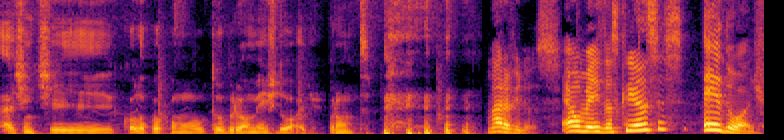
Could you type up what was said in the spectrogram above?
a gente colocou como outubro é o mês do ódio. Pronto. Maravilhoso. É o mês das crianças e do ódio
